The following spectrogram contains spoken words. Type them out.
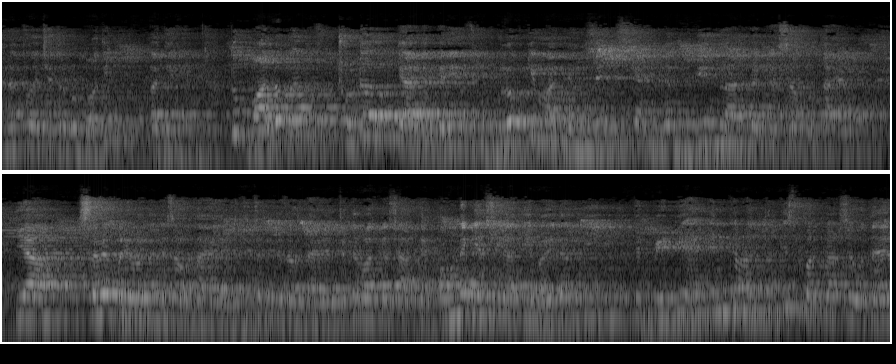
घनत्व क्षेत्र पर बहुत ही अधिक है। तो बालों को छोटा रूप तैयार करके उसको ग्लोब के माध्यम से इसके अंदर दिन रात का कैसा होता है, या समय परिवर्तन कैसा होता है, ऋतु चक्र कैसा होता है, चक्रवात कैसे आते हैं, पवने कैसी आती है वायुदा की जो बेटी है, इनका अंतर किस प्रकार से होता है,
